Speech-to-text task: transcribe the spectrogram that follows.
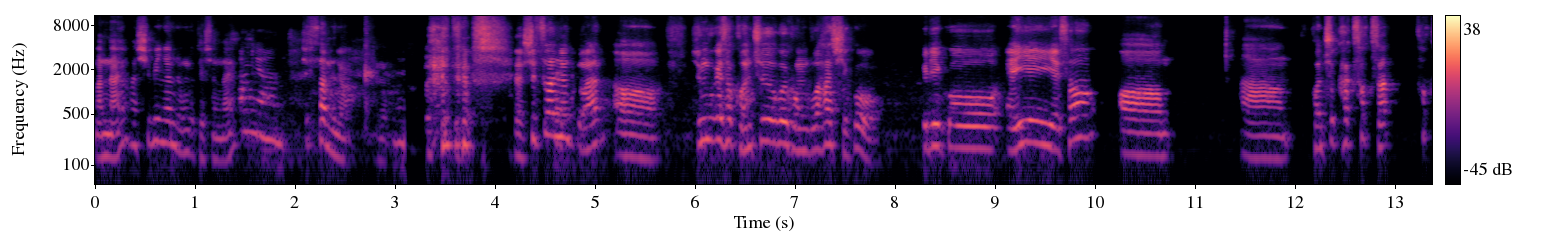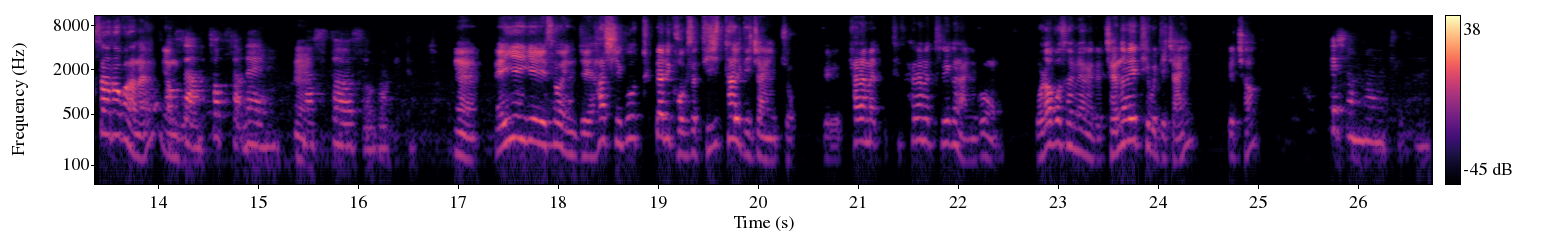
맞나요? 한 12년 정도 되셨나요? 3년 13년. 13년 동안 어, 중국에서 건축을 공부하시고 그리고 AA에서 어, 아, 건축학 석사 석사라고 하나요? 영국. 석사 석사 네, 네. Master's of Architecture 예, AA에서 이제 하시고 특별히 거기서 digital design 쪽, 그 parame, parametric은 아니고 뭐라고 설명해야 돼? generative design, 그렇죠? computational design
